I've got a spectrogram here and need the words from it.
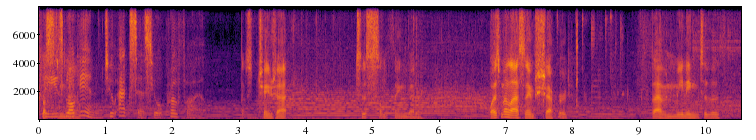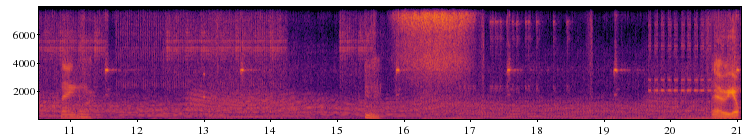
Please Custom log now. in to access your profile. Let's change that to something better. Why is my last name Shepard? Does that have a meaning to the thing, or? Hmm. There we go.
